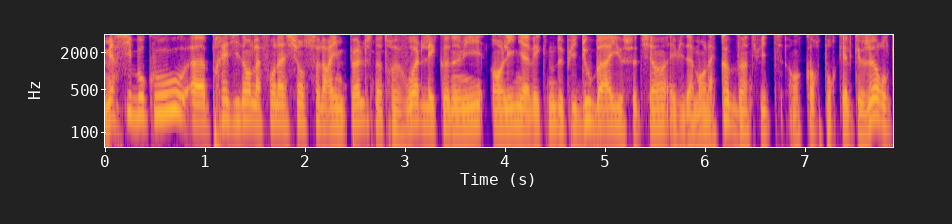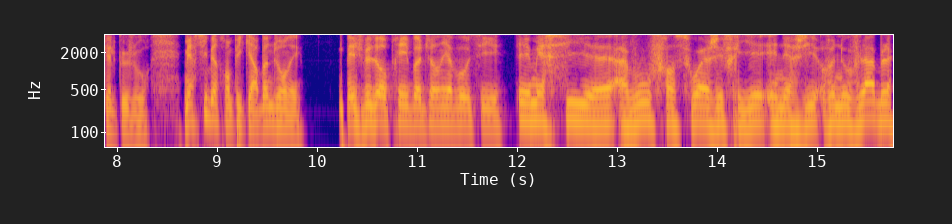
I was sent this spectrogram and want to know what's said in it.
Merci beaucoup, euh, président de la Fondation Solar Impulse, notre voix de l'économie en ligne avec nous depuis Dubaï où se tient évidemment la COP28 encore pour quelques heures ou quelques jours. Merci Bertrand Picard, bonne journée. Mais je vous en prie, bonne journée à vous aussi. Et merci euh, à vous, François Geffrier, Énergie Renouvelable.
